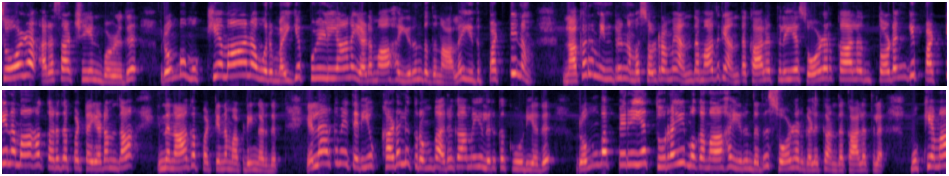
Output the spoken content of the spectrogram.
சோழ அரசாட்சியின் பொழுது ரொம்ப முக்கியமான ஒரு மையப்புள்ளியான இடமாக இருந்ததுனால இது பட்டினம். நகரம் இன்று நம்ம சொல்றோமே அந்த மாதிரி அந்த காலத்திலேயே சோழர் காலம் தொடங்கி பட்டினமாக கருதப்பட்ட இடம்தான் இந்த நாகப்பட்டினம் அப்படிங்கிறது. எல்லாருக்குமே தெரியும் கடலுக்கு ரொம்ப அருகாமையில் இருக்கக்கூடியது ரொம்ப ரொம்ப பெரிய துறைமுகமாக இருந்தது சோழர்களுக்கு அந்த காலத்துல. முக்கியமா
